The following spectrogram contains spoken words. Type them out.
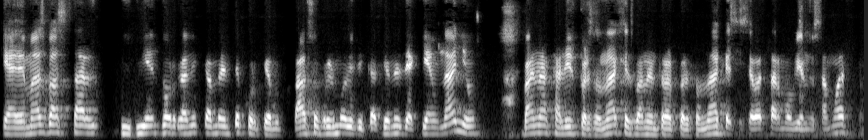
que además va a estar viviendo orgánicamente porque va a sufrir modificaciones de aquí a un año. Van a salir personajes, van a entrar personajes y se va a estar moviendo esa muestra.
